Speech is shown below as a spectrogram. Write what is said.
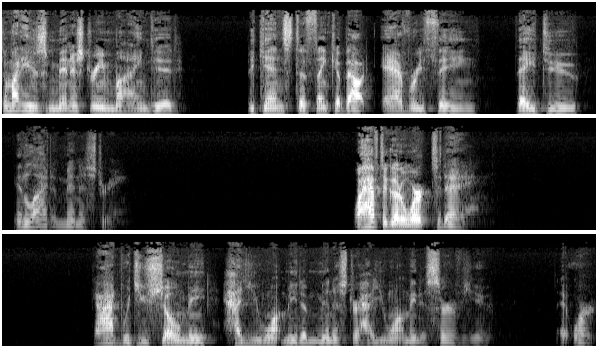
Somebody who's ministry minded begins to think about everything they do in light of ministry. Well, I have to go to work today. God, would you show me how you want me to minister, how you want me to serve you at work?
